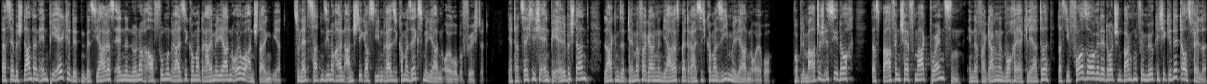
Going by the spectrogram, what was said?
dass der Bestand an NPL-Krediten bis Jahresende nur noch auf 35,3 Milliarden Euro ansteigen wird. Zuletzt hatten sie noch einen Anstieg auf 37,6 Milliarden Euro befürchtet. Der tatsächliche NPL-Bestand lag im September vergangenen Jahres bei 30,7 Milliarden Euro. Problematisch ist jedoch, dass BaFin-Chef Mark Branson in der vergangenen Woche erklärte, dass die Vorsorge der deutschen Banken für mögliche Kreditausfälle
